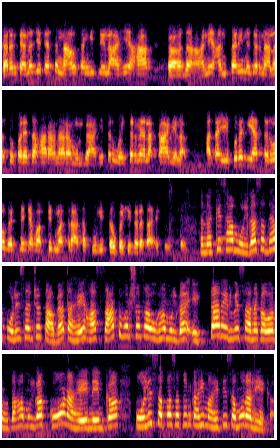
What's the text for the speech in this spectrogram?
कारण त्यानं जे त्याचं नाव सांगितलेलं आहे हा आणि अंसारी नगर नालासोपाऱ्याचा हा राहणारा मुलगा आहे. तर वैतरण्याला का गेला? आता एकूणच या सर्व घटनेच्या बाबतीत मात्र आता पोलीस चौकशी करत आहेत. नक्कीच हा मुलगा सध्या पोलिसांच्या ताब्यात आहे. हा सात वर्षाचा उघा मुलगा एकटा रेल्वे स्थानकावर होता. हा मुलगा कोण आहे? नेमका पोलीस तपासातून काही माहिती समोर आली आहे का?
